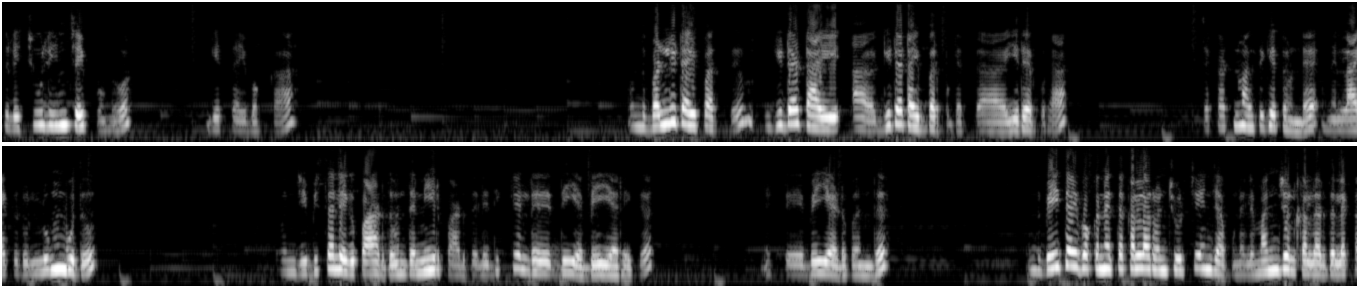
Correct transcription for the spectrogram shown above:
ತುಲೆ ಚೂಲಿ ಇಂಚ ಇಪ್ಪುಂಡು. ಗೆತ್ತಾಯಿ ಬೊಕ್ಕ. ಒಂದು ಬಳ್ಳಿ ಟೈಪ್ ಅತ್ತು ಗಿಡ ಟೈ ಗಿಡ ಟೈಪ್ ಬರ್ಬಿಟ್ಟೆ ಹಿರೇಪುರ. ಪೂರ ಕಟ್ ಮಲ್ತಿಗೆ ತೊಂಡೆ ಲಾಯ್ಕಡು ಲುಂಬುದು. ಒಂಜಿ ಬಿಸಲೆಗ್ ಪಾಡ್ದು, ಒಂತೆ ನೀರು ಪಾಡ್ದಲ್ಲಿ ದಿಕ್ಕೆಲ್ಡೆ ದಿಯೆ ಬೇಯರೆಗ್. ನೆಟ್ಟೆ ಬೇಯ್ಯಾಡು ಬಂದು ಒಂದು ಬೇಯ್ತಾಯಿ ಬೊಕ ನೆತ್ತ ಕಲರ್ ಒಂಚೂರು ಚೇಂಜ್ ಆಪುಂಡಲೆ ಮಂಜುಲ್ ಕಲರ್ದ ಲೆಕ್ಕ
